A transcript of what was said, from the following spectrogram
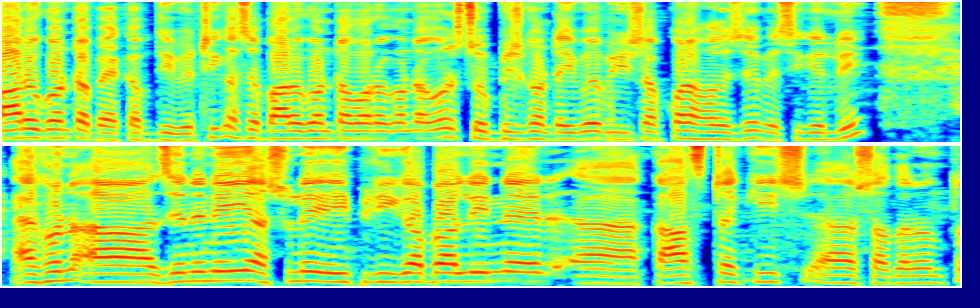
বারো ঘণ্টা ব্যাকআপ দিবে, ঠিক আছে? বারো ঘণ্টা বারো ঘণ্টা করে চব্বিশ ঘণ্টা, এইভাবে হিসাব করা হয়েছে বেসিক্যালি এখন জেনে নেই আসলে এই প্রিগাবালিনের কাজটা কি সাধারণত?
